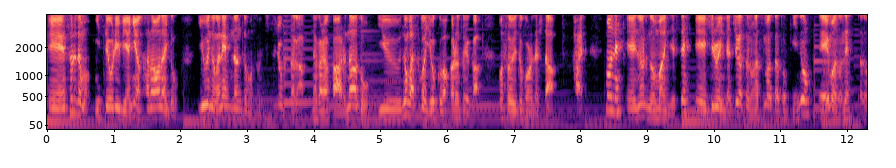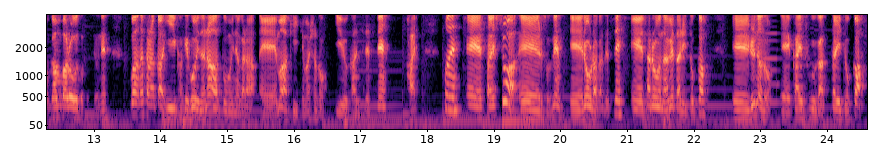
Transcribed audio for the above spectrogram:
えー、それでも偽オリビアにはかなわないというのがね、なんともその実力差がなかなかあるなというのがすごいよくわかるというか、まあそういうところでした。はい。まあね、えー、ノルの前にですね、えー、ヒロインたちがその集まった時の、えー、今のね、あの、頑張ろうぞですよね。は、なかなかいい掛け声だなと思いながら、えー、まあ聞いてましたという感じですね。はい。まあね、えー、最初は、えー、そうですね、えー、ローラがですね、えー、樽を投げたりとか、えー、ルナの、えー、回復があったりとか、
